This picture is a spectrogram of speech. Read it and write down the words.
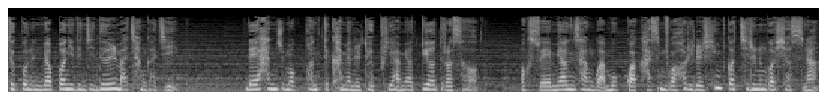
득보는 몇 번이든지 늘 마찬가지. 내 한 주먹 번뜩하면을 되풀이하며 뛰어들어서 억수의 면상과 목과 가슴과 허리를 힘껏 지르는 것이었으나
